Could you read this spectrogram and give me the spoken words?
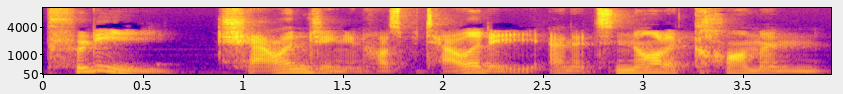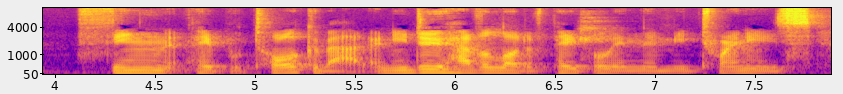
pretty challenging in hospitality and it's not a common thing that people talk about. And you do have a lot of people in their mid 20s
